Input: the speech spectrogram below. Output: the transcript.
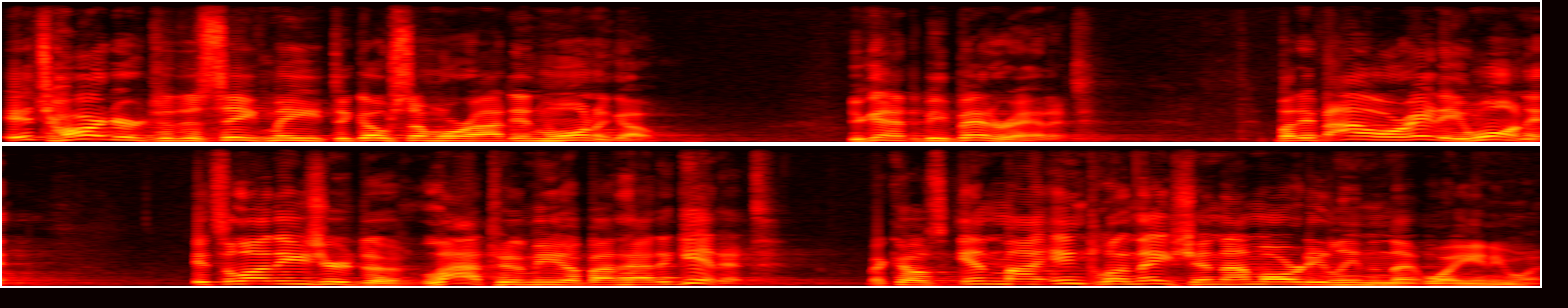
It's harder to deceive me to go somewhere I didn't want to go. You're going to have to be better at it. But if I already want it, it's a lot easier to lie to me about how to get it because in my inclination, I'm already leaning that way anyway.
